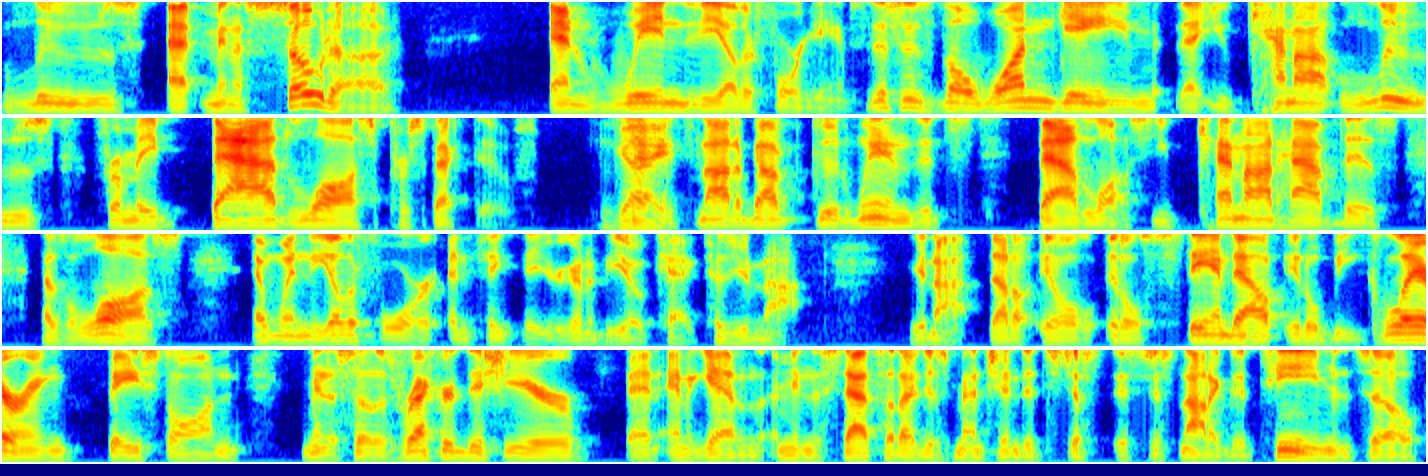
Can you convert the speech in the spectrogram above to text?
lose at Minnesota and win the other four games. This is the one game that you cannot lose from a bad loss perspective. Got Okay, it. It's not about good wins, it's bad loss. You cannot have this as a loss and win the other four and think that you're going to be okay because you're not. You're not. That'll it'll it'll stand out. It'll be glaring based on Minnesota's record this year. And and again, I mean the stats that I just mentioned, it's just it's just not a good team. And so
